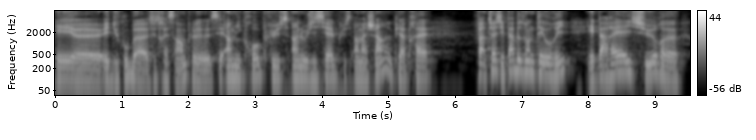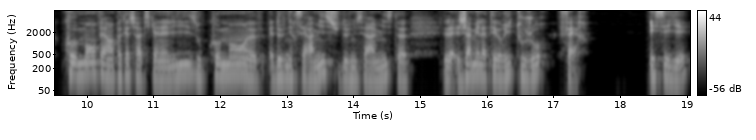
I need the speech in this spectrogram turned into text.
Et, euh, et du coup, bah, c'est très simple. C'est un micro plus un logiciel plus un machin. Et puis après, enfin, tu vois, j'ai pas besoin de théorie. Et pareil sur comment faire un podcast sur la psychanalyse ou comment euh, devenir céramiste. Je suis devenu céramiste. Euh, jamais la théorie, toujours faire. Essayer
